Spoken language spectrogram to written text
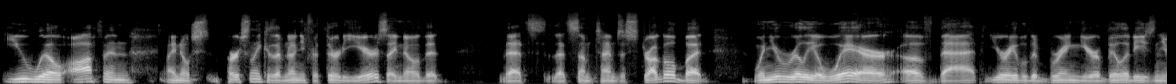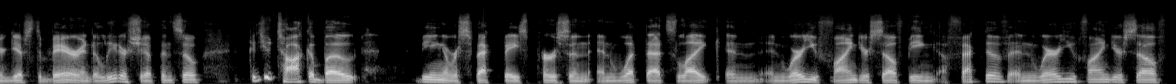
you will often. I know personally because I've known you for thirty years. I know that that's that's sometimes a struggle, but when you're really aware of that, you're able to bring your abilities and your gifts to bear into leadership. And so, could you talk about being a respect based person and what that's like and and where you find yourself being effective and where you find yourself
